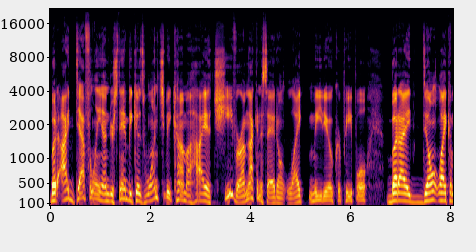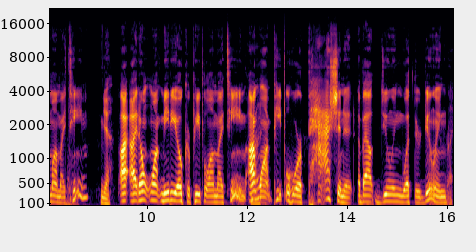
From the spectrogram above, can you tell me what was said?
But I definitely understand because once you become a high achiever, I'm not going to say I don't like mediocre people, but I don't like them on my team. Yeah. I, I don't want mediocre people on my team. I want people who are passionate about doing what they're doing Right.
